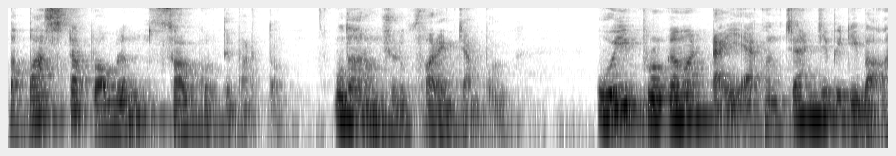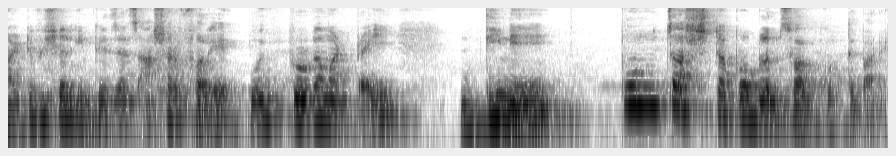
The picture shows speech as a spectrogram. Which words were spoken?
বা পাঁচটা প্রবলেম সলভ করতে পারতো। উদাহরণস্বরূপ ফর এক্সাম্পল ওই প্রোগ্রামারটাই এখন চ্যাট জিপিটি বা আর্টিফিশিয়াল ইন্টেলিজেন্স আসার ফলে ওই প্রোগ্রামারটাই দিনে পঞ্চাশটা প্রবলেম সলভ করতে পারে।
